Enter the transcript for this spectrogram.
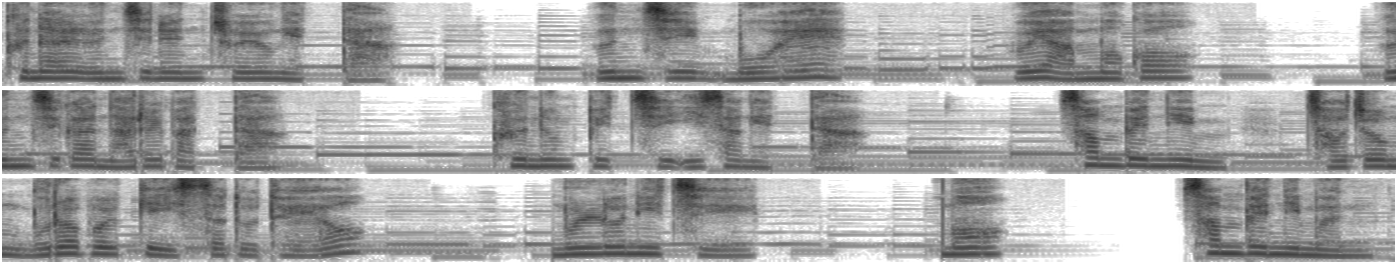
그날 은지는 조용했다. 은지 뭐해? 왜 안 먹어? 은지가 나를 봤다. 그 눈빛이 이상했다. 선배님, 저 좀 물어볼 게 있어도 돼요? 물론이지. 뭐? 선배님은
